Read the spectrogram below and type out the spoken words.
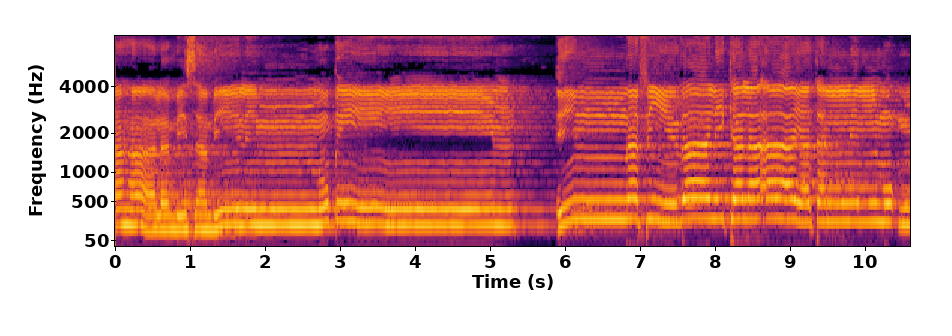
وإنها لبسبيل مقيم. إن في ذلك لآية للمؤمنين.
